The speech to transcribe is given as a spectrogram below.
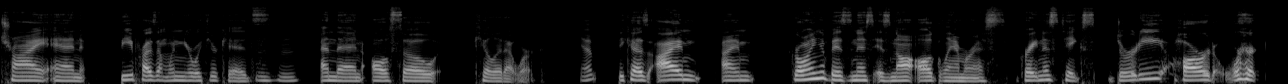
try and be present when you're with your kids Mm-hmm. and then also kill it at work. Yep. Because I'm I'm growing a business is not all glamorous. Greatness takes dirty, hard work.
